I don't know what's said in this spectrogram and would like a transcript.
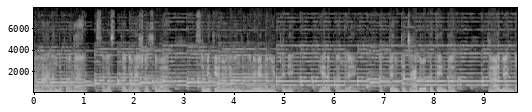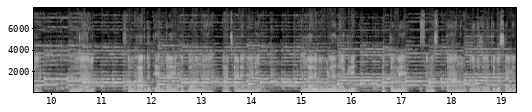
ನಮ್ಮ ಆನಂದಪುರದ ಸಮಸ್ತ ಗಣೇಶೋತ್ಸವ ಸಮಿತಿಯರಲ್ಲಿ ಒಂದು ಮನವಿಯನ್ನು ಮಾಡ್ತೇನೆ. ಏನಪ್ಪ ಅಂದರೆ ಅತ್ಯಂತ ಜಾಗರೂಕತೆಯಿಂದ ತಾಳ್ಮೆಯಿಂದ, ಎಲ್ಲರೂ ಸೌಹಾರ್ದತೆಯಿಂದ ಈ ಹಬ್ಬವನ್ನು ಆಚರಣೆ ಮಾಡಿ, ಎಲ್ಲರಿಗೂ ಒಳ್ಳೆಯದಾಗಲಿ. ಮತ್ತೊಮ್ಮೆ ಸಮಸ್ತ ಆನಂದಪುರದ ಜನತೆಗೂ, ಸಾಗರ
